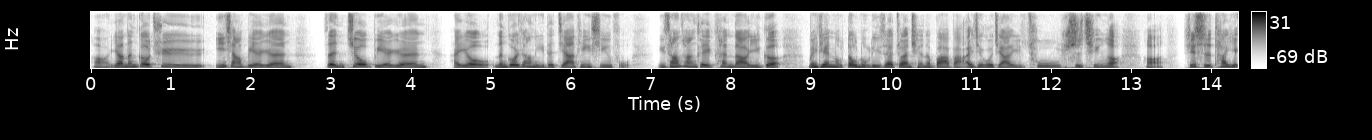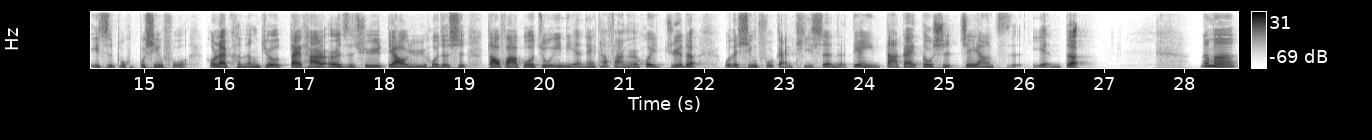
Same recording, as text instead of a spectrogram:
啊，要能够去影响别人、拯救别人，还有能够让你的家庭幸福。你常常可以看到一个每天努都努力在赚钱的爸爸，哎，结果家里出事情了啊。其实他也一直不不幸福，后来可能就带他的儿子去钓鱼，或者是到法国住一年，哎，他反而会觉得我的幸福感提升了。电影大概都是这样子演的。那么，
